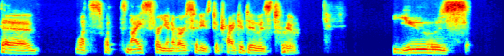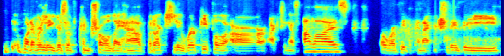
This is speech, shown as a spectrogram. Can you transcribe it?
the what's what's nice for universities to try to do is to use whatever levers of control they have, but actually where people are acting as allies or where people can actually be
